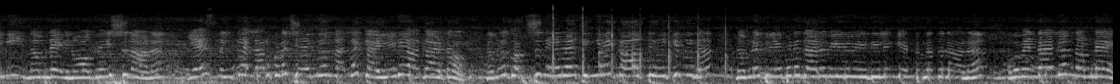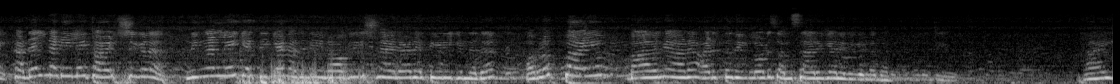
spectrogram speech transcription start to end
ഇനി നമ്മുടെ ഇനോഗ്രേഷൻ ആണ്. യെസ് നിങ്ങൾക്ക് എല്ലാവർക്കും കൂടെ ചേർന്ന് നല്ല കൈയടിയാകാം കേട്ടോ. നമ്മൾ കുറച്ച് നേരമായിട്ട് ഇങ്ങനെ കാത്തിരിക്കുന്നത് നമ്മുടെ പ്രിയപ്പെട്ട താരം ഈ ഒരു വേദിയിലേക്ക് എത്തുന്നതിനാണ്. അപ്പം എന്തായാലും നമ്മുടെ കടലിനടിയിലെ കാഴ്ചകൾ നിങ്ങളിലേക്ക് എത്തിക്കാൻ അതിന്റെ ഇനോഗ്രേഷൻ ആരാണ് എത്തിയിരിക്കുന്നത്? ഉറപ്പായും ഭാവനയാണ് അടുത്ത് നിങ്ങളോട് സംസാരിക്കാൻ ഇരിക്കുന്നത് ഹായ്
